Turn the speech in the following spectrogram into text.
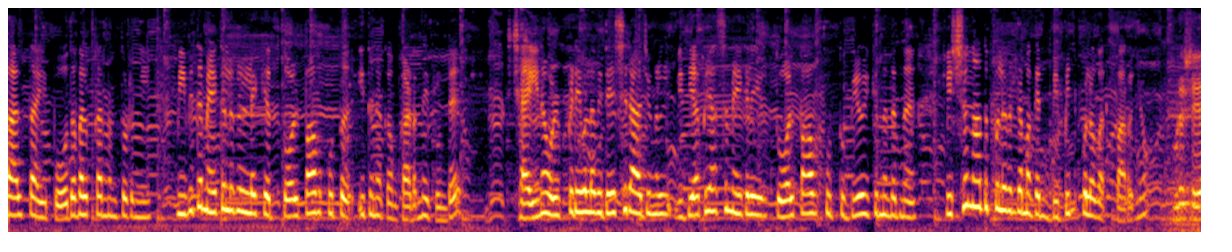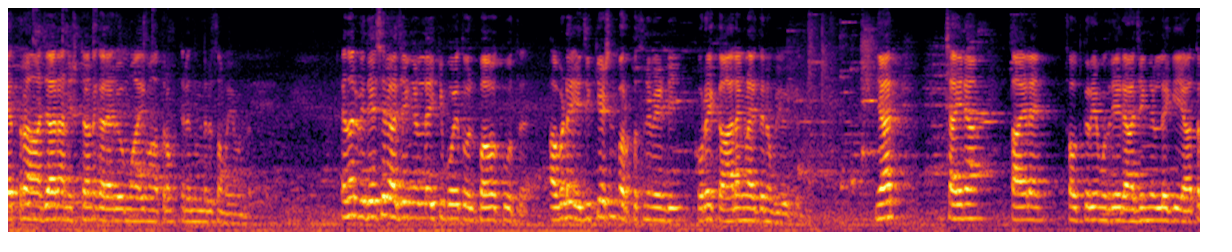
കാലത്തായി ബോധവൽക്കരണം തുടങ്ങി വിവിധ മേഖലകളിലേക്ക് തോൽപ്പാവക്കുത്ത് ഇതിനകം കടന്നിട്ടുണ്ട്. ചൈന ഉൾപ്പെടെയുള്ള വിദേശ രാജ്യങ്ങളിൽ വിദ്യാഭ്യാസ മേഖലയിൽ തോൽപ്പാവക്കുത്ത് ഉപയോഗിക്കുന്നുണ്ടെന്ന് വിശ്വനാഥ് പുലവരുടെ മകൻ ബിപിൻ പുലവർ പറഞ്ഞു. ഇവിടെ ക്ഷേത്ര ആചാര അനുഷ്ഠാന കലാരൂപമായി മാത്രം നിലനിന്നൊരു സമയമുണ്ട്. എന്നാൽ വിദേശ രാജ്യങ്ങളിലേക്ക് പോയ തോൽപ്പാവക്കൂത്ത് അവിടെ എഡ്യൂക്കേഷൻ പർപ്പസിന് വേണ്ടി കുറേ കാലങ്ങളായി തന്നെ ഉപയോഗിക്കുന്നു. ഞാൻ ചൈന തായ്ലാൻഡ് സൗത്ത് കൊറിയ മുതലിയ രാജ്യങ്ങളിലേക്ക് യാത്ര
